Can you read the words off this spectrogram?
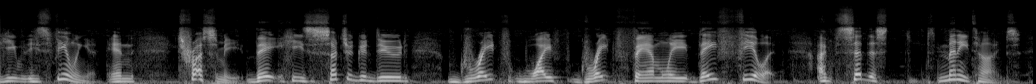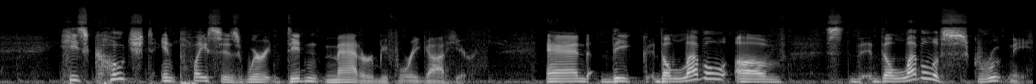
he he's feeling it, and trust me, they he's such a good dude, great wife, great family. They feel it. I've said this many times. He's coached in places where it didn't matter before he got here and the the level of the level of scrutiny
